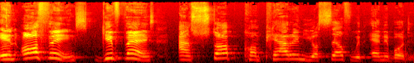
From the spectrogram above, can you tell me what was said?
In all things, give thanks and stop comparing yourself with anybody.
